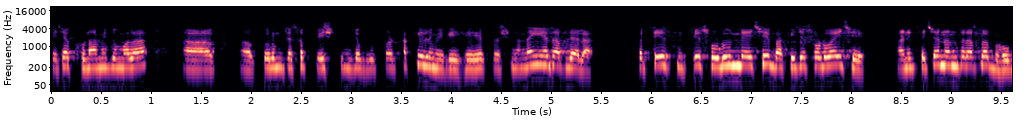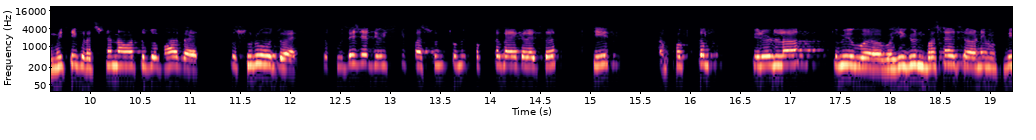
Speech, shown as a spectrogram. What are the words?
त्याच्या खुणा मी तुम्हाला करून त्याचा पेस्ट तुमच्या ग्रुपवर टाकेल मी की हे हे प्रश्न नाही आहेत आपल्याला. तर ते ते सोडून द्यायचे बाकीचे सोडवायचे. आणि त्याच्यानंतर आपला भौमितिक रचना नावाचा जो भाग आहे तो सुरू होतोय. तर उद्याच्या दिवशी पासून तुम्ही फक्त काय करायचं की फक्त पिरियडला तुम्ही वही घेऊन बसायचं आणि मी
